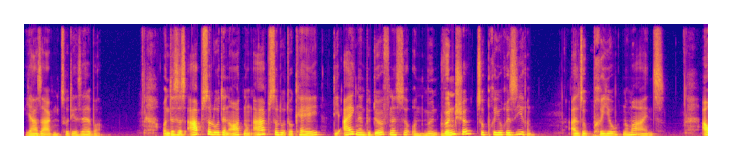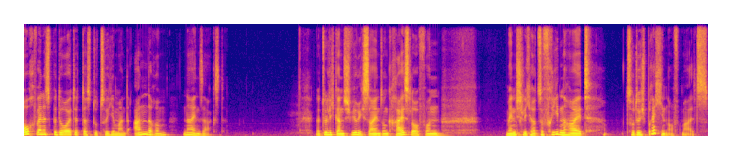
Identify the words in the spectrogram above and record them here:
Ja sagen zu dir selber. Und es ist absolut in Ordnung, absolut okay, die eigenen Bedürfnisse und Wünsche zu priorisieren. Also Prio Nummer eins. Auch wenn es bedeutet, dass du zu jemand anderem Nein sagst. Natürlich kann es schwierig sein, so ein Kreislauf von menschlicher Zufriedenheit zu durchbrechen oftmals,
